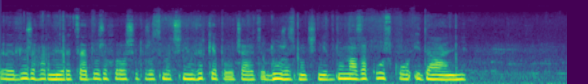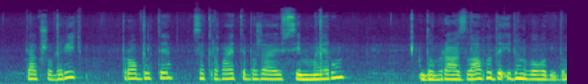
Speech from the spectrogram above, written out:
Е, дуже гарний рецепт, дуже хороший, дуже смачні. Огірки получаються дуже смачні. На закуску ідеальні. Так що беріть, пробуйте, закривайте. Бажаю всім миру, добра, злагоди і до нового відео.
